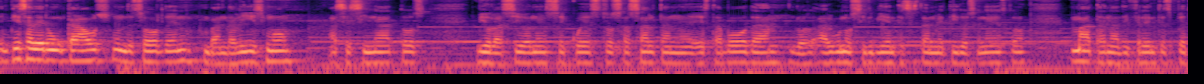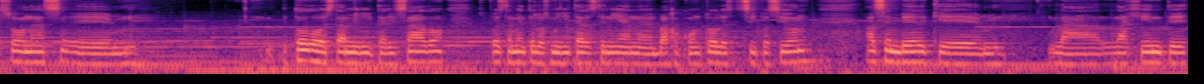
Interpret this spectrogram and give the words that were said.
empieza a haber un caos un desorden vandalismo asesinatos violaciones, secuestros, asaltan esta boda, algunos sirvientes están metidos en esto, matan a diferentes personas, todo está militarizado, supuestamente los militares tenían eh, bajo control esta situación, hacen ver que mm, la, gente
